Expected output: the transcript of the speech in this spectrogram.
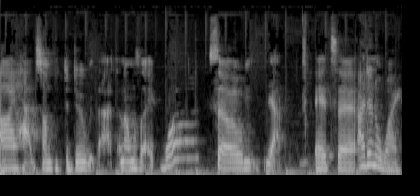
I had something to do with that. And I was like, what? So yeah, it's, uh, I don't know why.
